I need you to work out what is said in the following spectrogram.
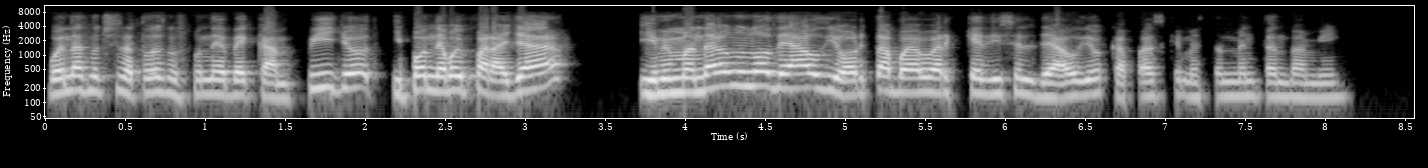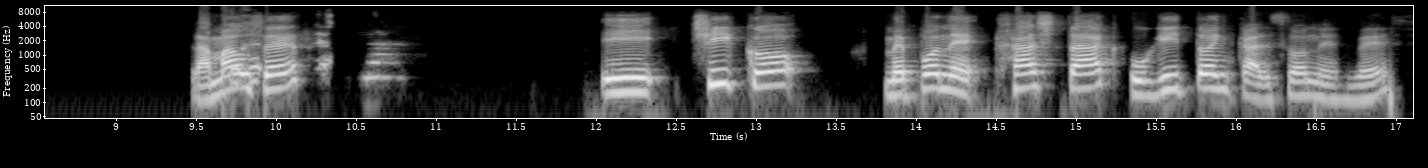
Buenas noches a todos, nos pone B Campillo y pone voy para allá. Y me mandaron uno de audio. Ahorita voy a ver qué dice el de audio. Capaz que me están mentando a mí. La Mauser. Y Chico me pone hashtag Huguito en calzones, ¿ves?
